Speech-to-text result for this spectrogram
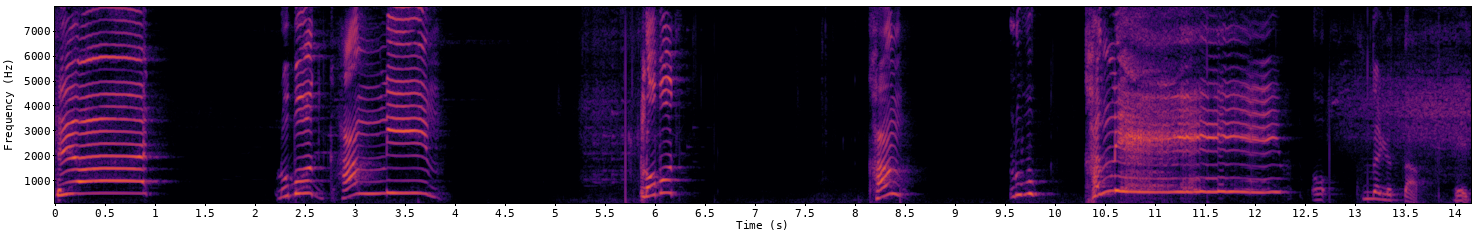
으아! 로봇 강림. 로봇 강 로봇 강림. 어, 궁 날렸다. 넷.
